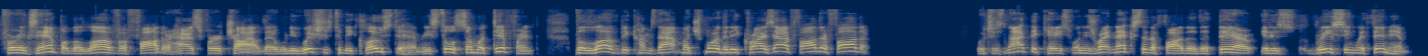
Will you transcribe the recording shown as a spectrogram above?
For example, the love a father has for a child, that when he wishes to be close to him, and he's still somewhat different, the love becomes that much more that he cries out, Father, Father. Which is not the case when he's right next to the Father, that there it is racing within him.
